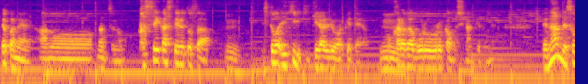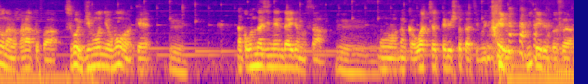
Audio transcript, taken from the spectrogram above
やっぱねあのーなんつうの活性化してるとさうん人は生き生き生きられるわけだよ、うん。もう体ボロボロかもしらんけどね。でなんでそうなのかなとかすごい疑問に思うわけ。うん。なんか同じ年代でもさうん。もうなんか終わっちゃってる人たちもいっぱい 見てるとさ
